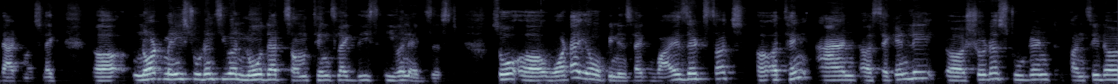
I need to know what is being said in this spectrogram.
that much. Like uh, not many students even know that some things like these even exist. So uh, what are your opinions? Like why is it such a thing? And uh, secondly should a student consider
